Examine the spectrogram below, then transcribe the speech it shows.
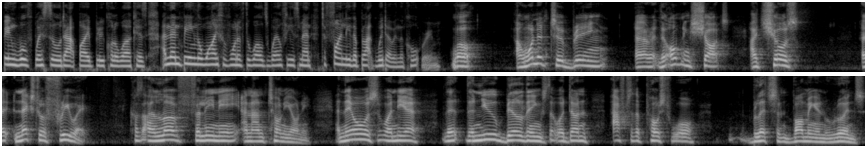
being wolf whistled at by blue collar workers, and then being the wife of one of the world's wealthiest men, to finally the Black Widow in the courtroom. Well, I wanted to bring uh, the opening shot. I chose uh, next to a freeway because I love Fellini and Antonioni, and they always were near the, the new buildings that were done after the post-war blitz and bombing and ruins.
